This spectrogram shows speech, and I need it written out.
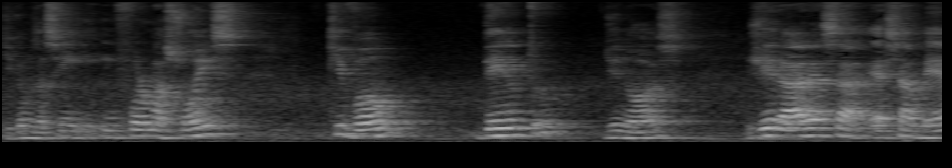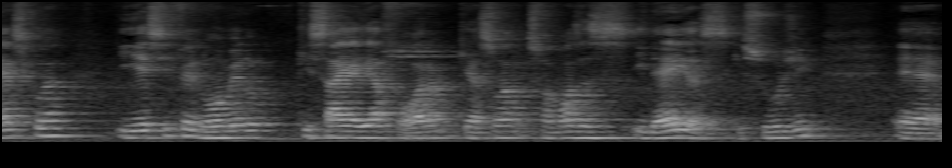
digamos assim, informações que vão dentro de nós gerar essa, essa mescla e esse fenômeno que sai aí afora, que são as famosas ideias que surgem, é,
